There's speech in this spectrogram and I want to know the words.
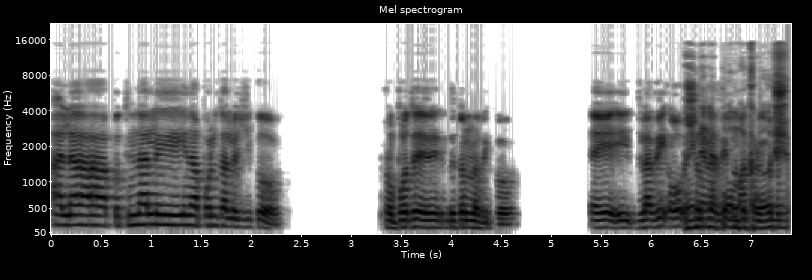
αλλά από την άλλη είναι απόλυτα λογικό. Οπότε δεν τον αδικό. Ε, δηλαδή, ο, είναι απόμακρος.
